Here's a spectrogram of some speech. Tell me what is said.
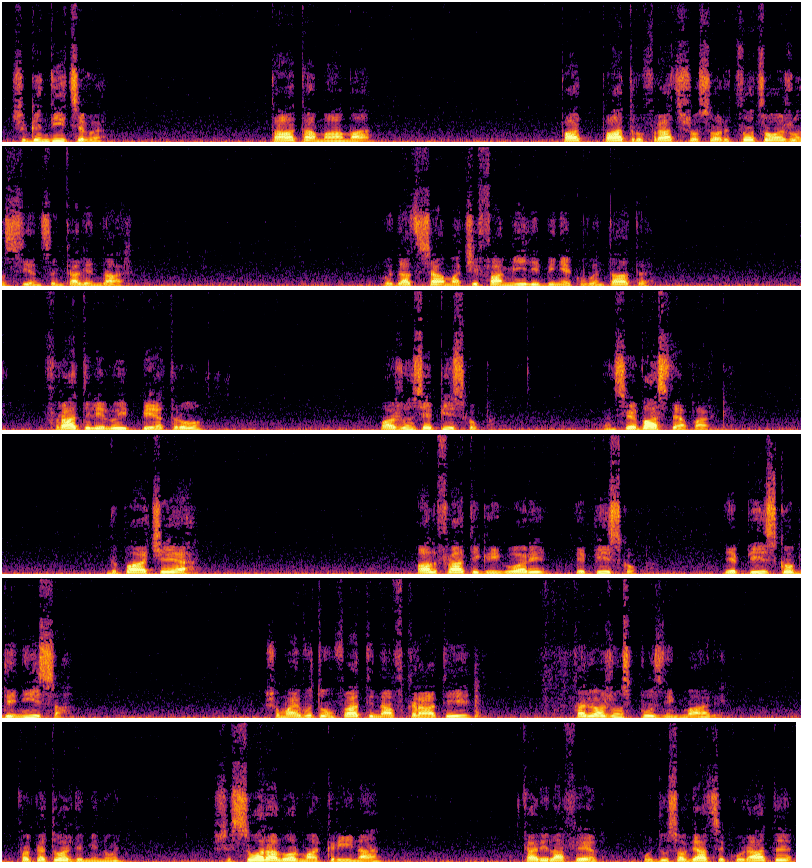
Și gândiți-vă, tata, mama, pat, patru frați și o soră, toți au ajuns sfinți în calendar. Vă dați seama ce familie binecuvântată? Fratele lui Petru a ajuns episcop în Sevastea, parcă. După aceea, al frate Grigori, episcop, episcop din Isa. Și a mai avut un frate Nafcrati, care a ajuns puznic mare, făcător de minuni. Și sora lor Macrina, care la fel, a dus o viață curată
